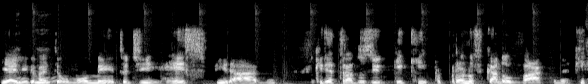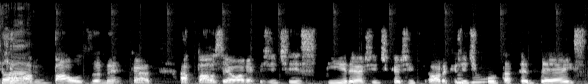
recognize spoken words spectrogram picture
e aí uhum. ele vai uhum. ter um momento de respirar, né? queria traduzir, que, que, para não ficar no vácuo, né? O que, claro. que, é uma pausa, né? Cara, a pausa é a hora que a gente respira, é a, gente, que a, gente, a hora que a gente uhum. conta até 10,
